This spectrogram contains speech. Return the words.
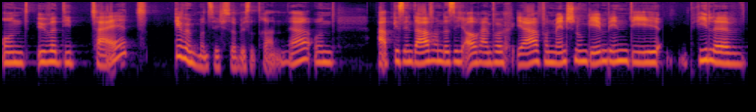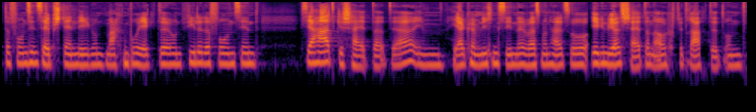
Und über die Zeit gewöhnt man sich so ein bisschen dran. Ja? Und abgesehen davon, dass ich auch einfach ja, von Menschen umgeben bin, die viele davon sind selbstständig und machen Projekte und viele davon sind sehr hart gescheitert, ja, im herkömmlichen Sinne, was man halt so irgendwie als Scheitern auch betrachtet. Und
